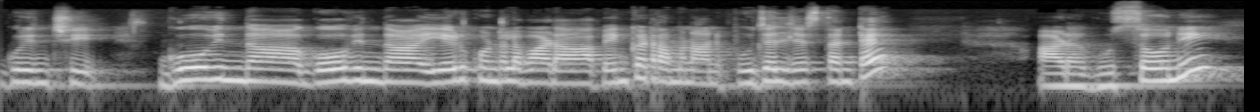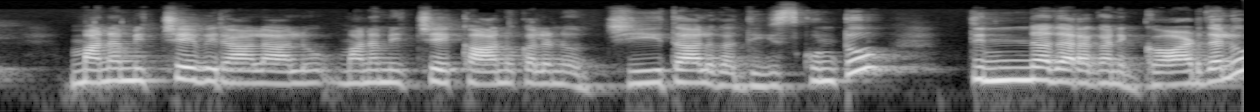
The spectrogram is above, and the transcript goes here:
గురించి గోవింద గోవింద ఏడుకొండలవాడ వెంకటరమణ అని పూజలు చేస్తుంటే ఆడ కూర్చొని మనమిచ్చే విరాళాలు మనమిచ్చే కానుకలను జీతాలుగా తీసుకుంటూ తిన్నదరగని గాడిదలు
